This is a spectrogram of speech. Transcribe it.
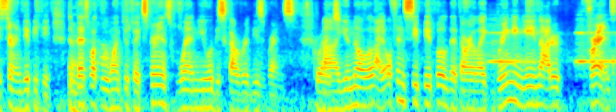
is serendipity. And that's what we want you to experience when you discover these brands. Great. Uh, you know, I often see people that are like bringing in other friends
